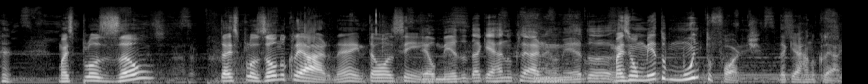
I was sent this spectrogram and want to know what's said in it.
uma explosão da explosão nuclear, né? Então, assim. É o medo da guerra nuclear, né? O medo... Mas é um medo muito forte da guerra nuclear.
